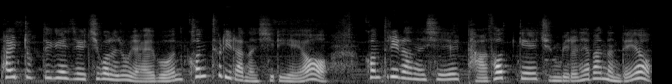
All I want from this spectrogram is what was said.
팔뚝 뜨개질 치고는 좀 얇은 컨트리라는 실이에요. 컨트리라는 실 다섯 개 준비를 해봤는데요.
